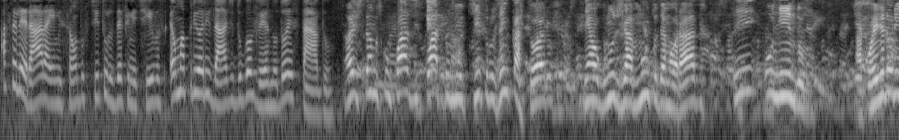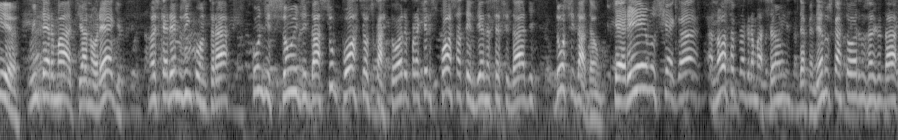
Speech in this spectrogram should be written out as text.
acelerar a emissão dos títulos definitivos é uma prioridade do governo do Estado. Nós estamos com quase 4 mil títulos em cartório, tem alguns já muito demorados, e unindo a Corregedoria, o Intermate e a Noreg, nós queremos encontrar condições de dar suporte aos cartórios para que eles possam atender a necessidade do cidadão. Queremos chegar, a nossa programação, dependendo dos cartórios nos ajudar,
